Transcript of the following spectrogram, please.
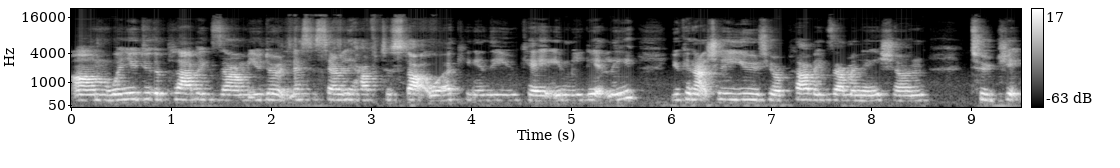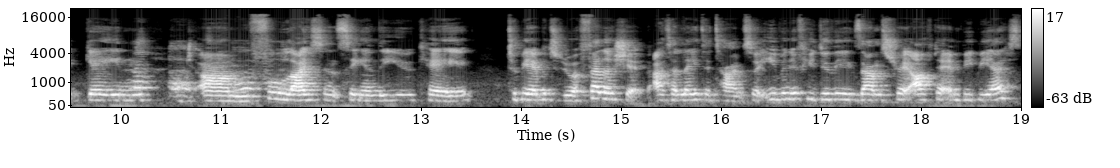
um, when you do the PLAB exam, you don't necessarily have to start working in the UK immediately. You can actually use your PLAB examination to gain um, full licensing in the UK to be able to do a fellowship at a later time. So even if you do the exam straight after MBBS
